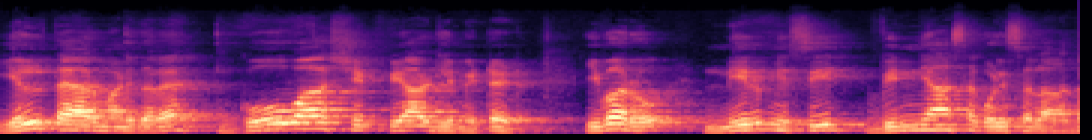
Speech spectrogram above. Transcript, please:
ಎಲ್ಲಿ ತಯಾರು ಮಾಡಿದ್ದಾರೆ? Goa shipyard limited. ಇವರು ನಿರ್ಮಿಸಿ ವಿನ್ಯಾಸಗೊಳಿಸಲಾದ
